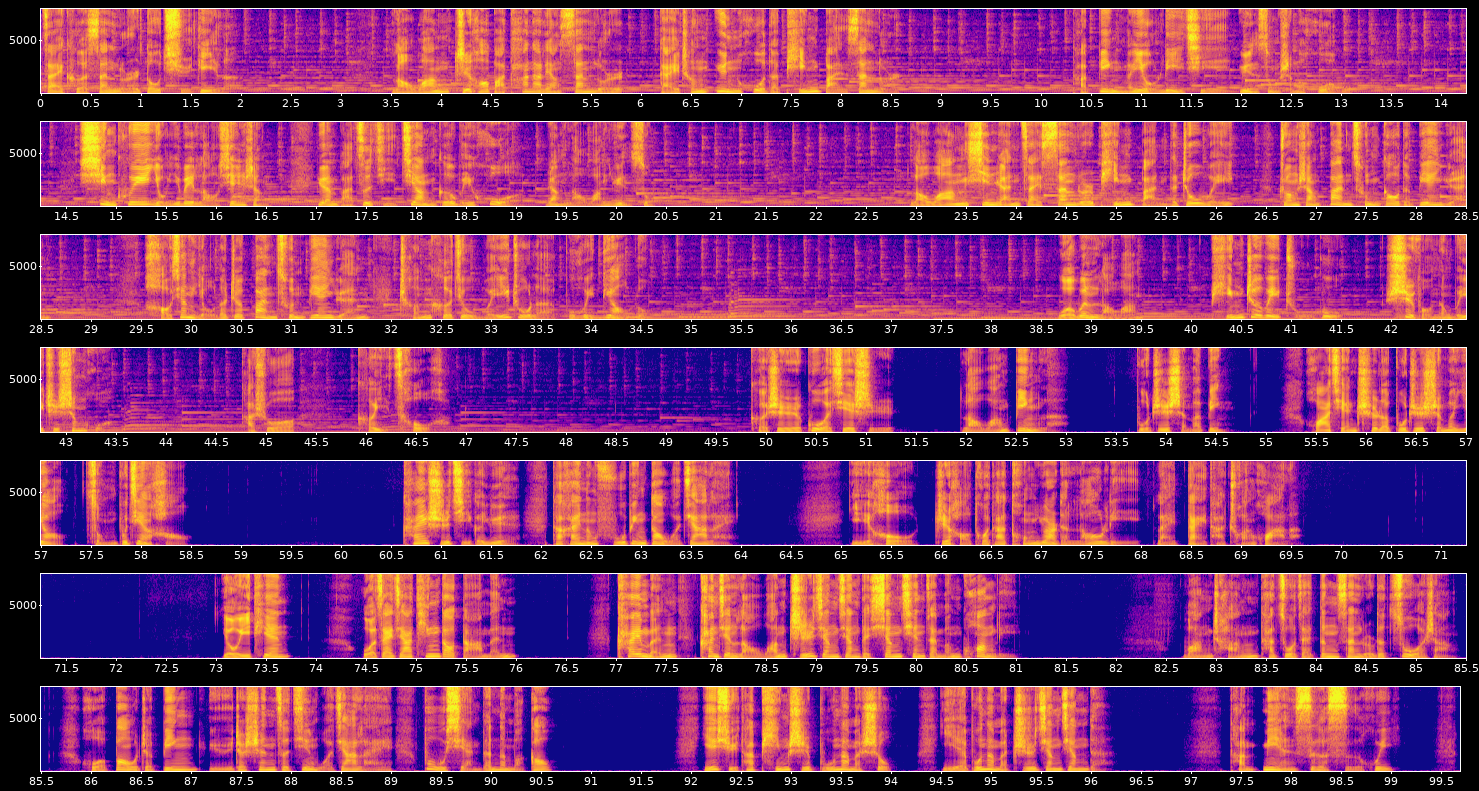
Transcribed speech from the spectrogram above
载客三轮都取缔了。老王只好把他那辆三轮改成运货的平板三轮。他并没有力气运送什么货物。幸亏有一位老先生，愿把自己降格为货。让老王运送。老王欣然在三轮平板的周围装上半寸高的边缘，好像有了这半寸边缘，乘客就围住了，不会掉落。我问老王：“凭这位主顾，是否能维持生活？”他说：“可以凑合。”可是过些时，老王病了，不知什么病，花钱吃了不知什么药，总不见好。开始几个月，他还能服病到我家来。以后只好托他同院的老李来代他传话了。有一天，我在家听到打门，开门看见老王直僵僵的镶嵌在门框里。往常他坐在蹬三轮的座上，或抱着冰倚着身子进我家来，不显得那么高。也许他平时不那么瘦，也不那么直僵僵的。他面色死灰，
